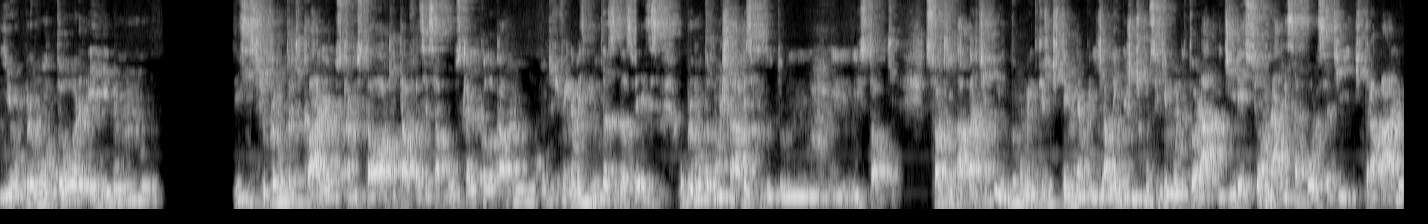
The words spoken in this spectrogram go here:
E o promotor, ele não. Existia o promotor que, claro, ia buscar um estoque e tal, fazia essa busca e colocava no ponto de venda. Mas muitas das vezes, o promotor não achava esse produto em, em, em estoque. Só que a partir do, momento que a gente tem o NeoGrid, além da gente conseguir monitorar e direcionar essa força de, de trabalho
